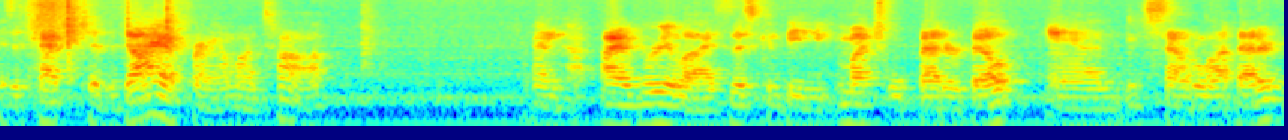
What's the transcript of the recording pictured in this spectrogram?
is attached to the diaphragm on top, and I realize this can be much better built and sound a lot better.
